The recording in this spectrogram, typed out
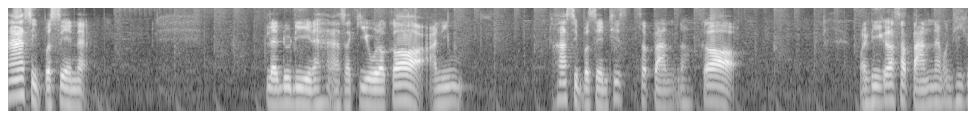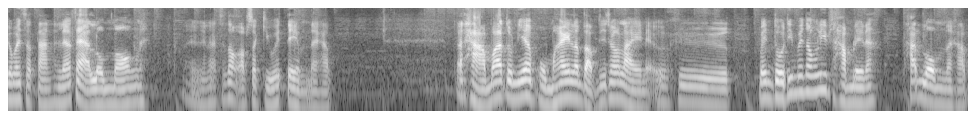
ห้าสิบเปอร์เซ็นต์อะและดูดีนะอะสกิลแล้วก็อันนี้50%ที่สตันเนาะก็ บางทีก็สตันนะบางทีก็ไม่สตันแล้วแต่ลมน้องนะน่าจะต้องอัพสกิลให้เต็มนะครับถ้าถามว่าตัวนี้ผมให้ลำดับที่เท่าไหร่เนี่ยก็คือเป็นตัวที่ไม่ต้องรีบทำเลยนะธาตุลมนะครับ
